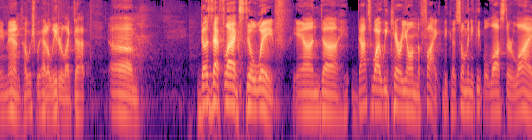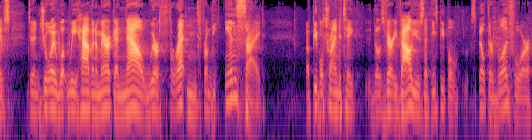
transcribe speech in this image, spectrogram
Amen. I wish we had a leader like that. Um, does that flag still wave? And uh, that's why we carry on the fight because so many people lost their lives to enjoy what we have in America. Now we're threatened from the inside of people trying to take those very values that these people spilt their blood for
